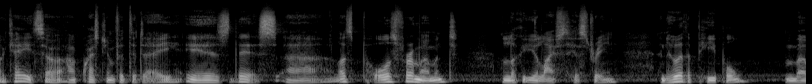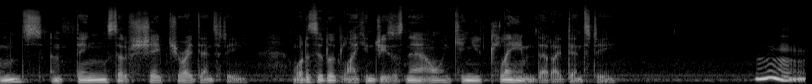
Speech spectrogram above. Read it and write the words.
Okay, so our question for today is this. Uh, let's pause for a moment and look at your life's history. And who are the people, moments, and things that have shaped your identity? What does it look like in Jesus now? And can you claim that identity? Hmm.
